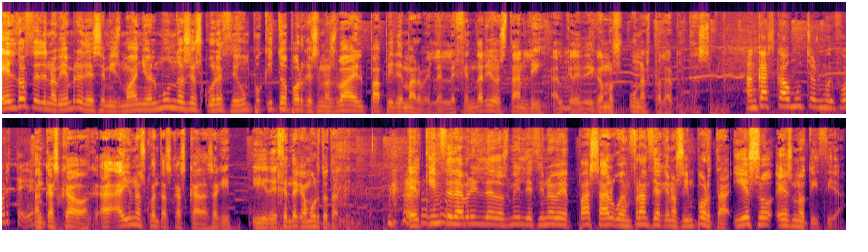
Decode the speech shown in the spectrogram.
El 12 de noviembre de ese mismo año el mundo se oscurece un poquito porque se nos va el papi de Marvel, el legendario Stan Lee, al que le dedicamos unas palabritas. Han cascado muchos muy fuerte. ¿eh? Han cascado, hay unas cuantas cascadas aquí, y de gente que ha muerto también. El 15 de abril de 2019 pasa algo en Francia que nos importa, y eso es noticia.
